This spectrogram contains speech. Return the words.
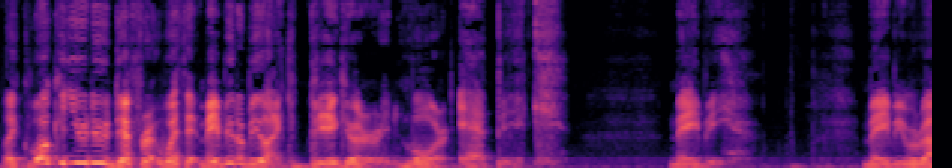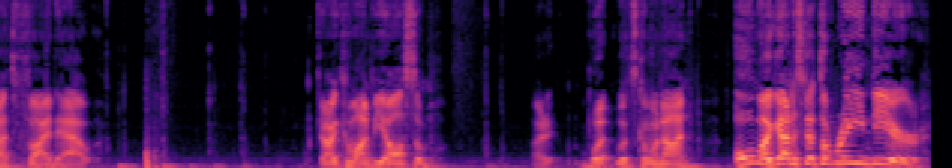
like, what could you do different with it? Maybe it'll be like bigger and more epic. Maybe. Maybe. We're about to find out. All right, come on, be awesome. All right, what, what's going on? Oh my god, it's got the reindeer.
